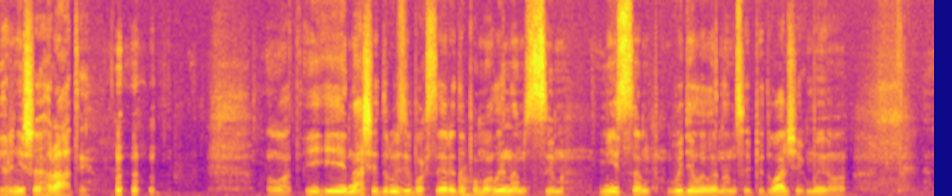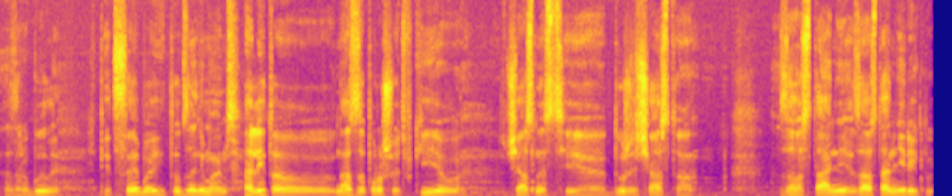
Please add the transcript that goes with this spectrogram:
вірніше грати. От. І наші друзі-боксери допомогли нам з цим місцем, виділили нам цей підвальчик, ми його зробили під себе і тут займаємося. Взагалі-то нас запрошують в Київ, в частності, дуже часто. За останній, за останній рік, е,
